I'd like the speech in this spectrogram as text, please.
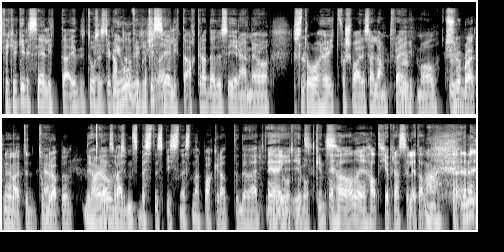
Fikk vi ikke se litt av, I de to siste kampene Jo, fikk vi ikke se litt av akkurat det du sier her med å stå høyt, forsvare seg langt fra eget mål. Slo Brighton United to på Ja. rappen. De har jo Ja, verdens beste spiss nesten da, på akkurat det der, Ja, i, i i Watkins. Ja, han hadde ikke presset litt, han. Nei. Nei, Men,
